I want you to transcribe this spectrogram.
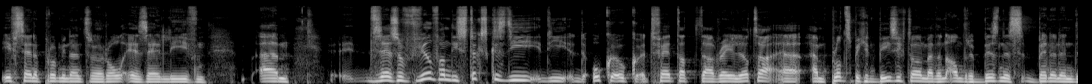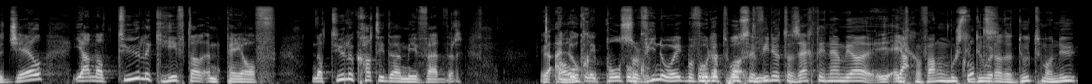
heeft zij een prominentere rol in zijn leven. Ehm, er zijn zoveel van die stukjes die... die ook, ook het feit dat, dat Ray Liotta eh, hem plots begint bezig te houden met een andere business binnen in de jail. Ja, natuurlijk heeft dat een payoff. Natuurlijk gaat hij daarmee verder. Ja, Maar ook, like Paul Sorvino, ik bijvoorbeeld... Paul die- Sorvino te zegt tegen hem, ja, in Ja, het gevangen moest doen wat het doet, maar nu...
